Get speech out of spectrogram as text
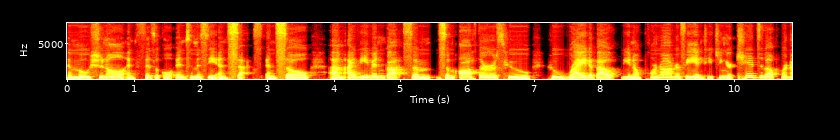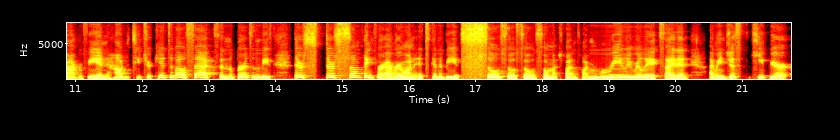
emotional and physical intimacy and sex. And so um, I've even got some some authors who who write about you know pornography and teaching your kids about pornography and how to teach your kids about sex and the birds and the bees. There's there's something for everyone. It's going to be so so so so much fun. So I'm really really excited. I mean, just keep your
